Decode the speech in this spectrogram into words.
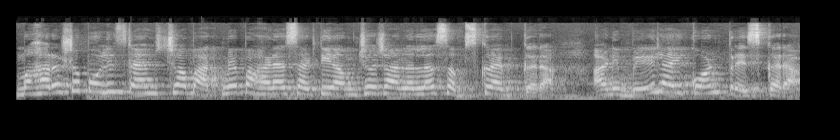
महाराष्ट्र पोलीस टाइम्सच्या बातम्या पाहण्यासाठी आमच्या चॅनलला सबस्क्राईब करा आणि बेल आयकॉन प्रेस करा.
